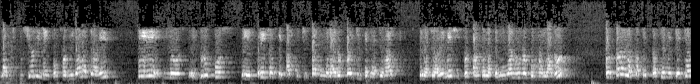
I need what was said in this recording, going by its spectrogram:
la discusión y la inconformidad a través de los eh, grupos de empresas que participan en el aeropuerto internacional de la Ciudad de México, tanto en la Terminal 1 como en la 2, por todas las afectaciones hechas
